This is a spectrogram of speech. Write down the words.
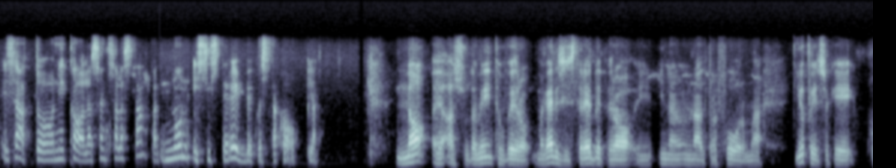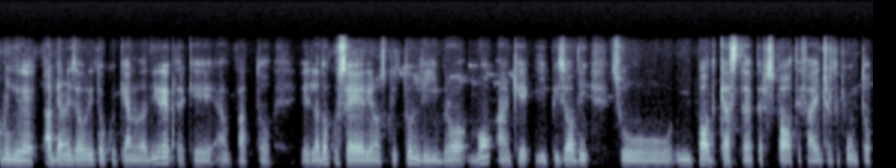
Esatto, Nicola, senza la stampa non esisterebbe questa coppia. No, eh, assolutamente, ovvero magari esisterebbe però in, in, un'altra forma. Io penso che, come dire, abbiano esaurito quel che hanno da dire perché hanno fatto eh, la docu-serie, hanno scritto il libro, mo anche gli episodi su un podcast per Spotify a un certo punto.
